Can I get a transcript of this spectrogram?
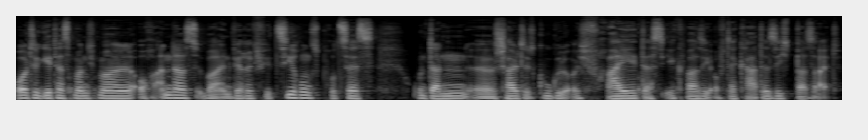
Heute geht das manchmal auch anders über einen Verifizierungsprozess und dann äh, schaltet Google euch frei, dass ihr quasi auf der Karte sichtbar seid.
